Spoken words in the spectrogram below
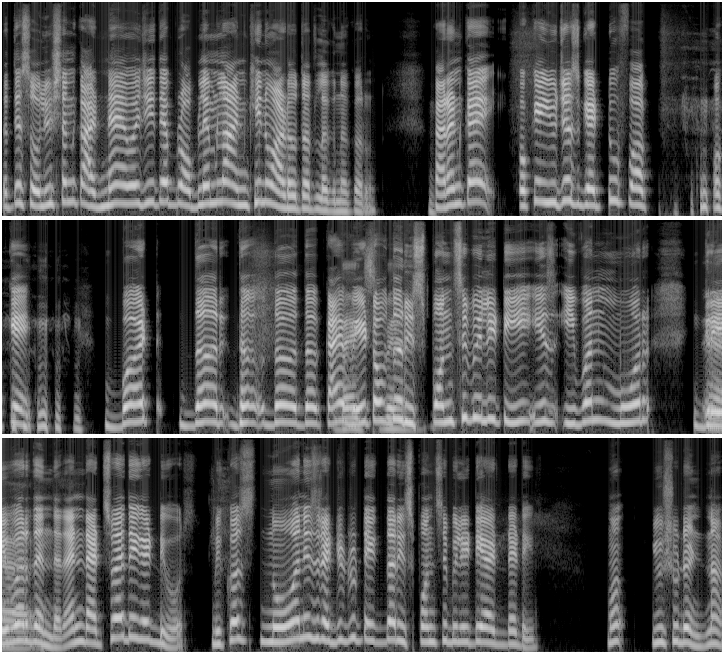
तर ते सोल्युशन काढण्याऐवजी त्या प्रॉब्लेमला आणखीन वाढवतात लग्न करून. कारण काय okay you just get to fuck. Okay. But the the काय weight of the responsibility is even more graver या than that and that's why they get divorce. Because no one is ready to take the responsibility at that age. मग यू शुडंट ना.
